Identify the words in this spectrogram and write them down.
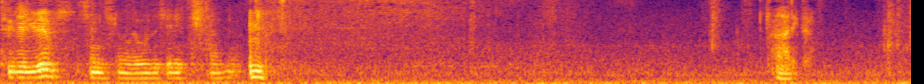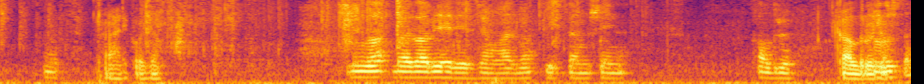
tüyleri görüyor musun? Kendi şuna buradaki elektrikten. Harika. Evet. Harika hocam. Bunu da Bayez abiye hediye edeceğim galiba. Bilgisayarın şeyini. Kaldırıyorum. Kaldır hocam. Kırılırsa.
